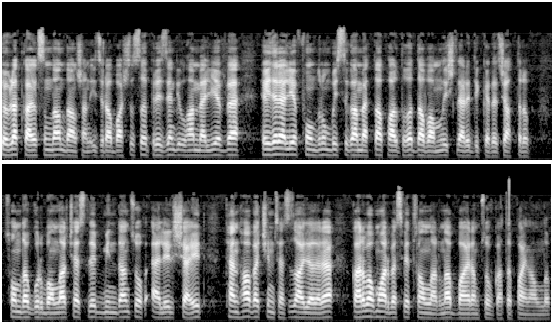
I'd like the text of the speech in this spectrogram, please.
dövlət qayğısından danışan icra başçısı Prezident İlham Əliyev və Heydər Əliyev Fondunun bu istiqamətdə apardığı davamlı işləri diqqətə çatdırıb. Sonda qurbanlar kəsilib, mindən çox əlil, şəhid, tənha və kimsəsiz ailələrə Qarabağ müharibəsi veteranlarına bayram sovqatı paylanılıb.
